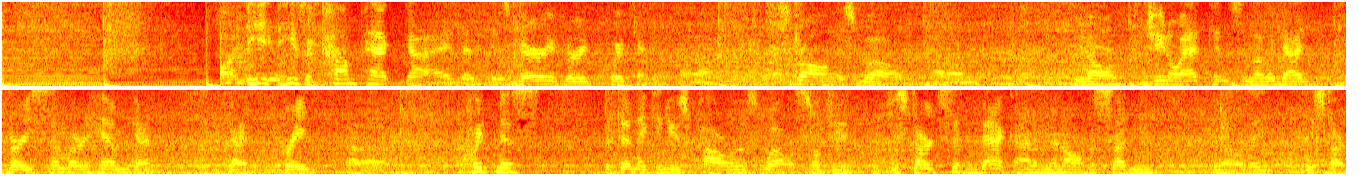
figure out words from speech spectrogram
Uh, he, he's a compact guy that is very, very quick and uh, strong as well. Um, you know, Geno Atkins, another guy very similar to him, got got great uh, quickness, but then they can use power as well. So if you if you start sitting back on him, then all of a sudden, you know, they, they start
